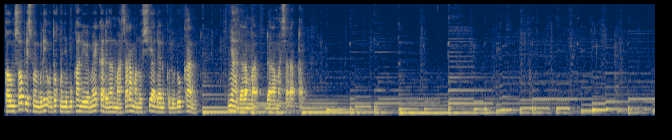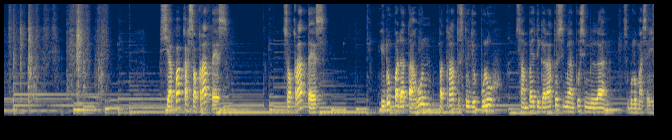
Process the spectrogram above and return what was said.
Kaum sopis memilih untuk menyibukkan diri mereka dengan masalah manusia dan kedudukannya dalam dalam masyarakat. Siapakah Sokrates? Sokrates hidup pada tahun 470 sampai 399 sebelum Masehi.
